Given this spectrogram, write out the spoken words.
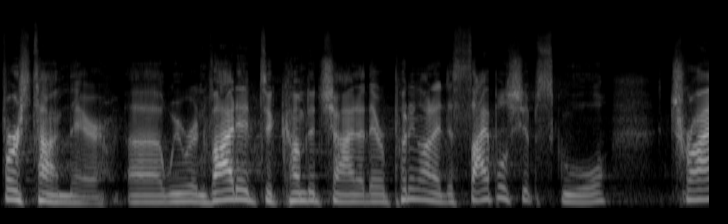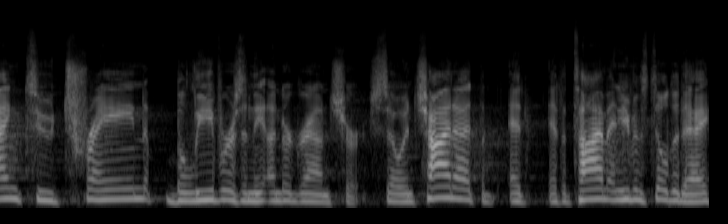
first time there. Uh, we were invited to come to China. They were putting on a discipleship school trying to train believers in the underground church. So in China at the, at, at the time, and even still today,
